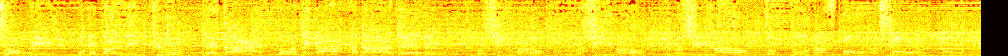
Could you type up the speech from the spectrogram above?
트로피 목에 걸린 그 배달 너와 내가 하나 되는 그것이 바로 그것이 바로 그것이 바로 꿈꾸던 스포츠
